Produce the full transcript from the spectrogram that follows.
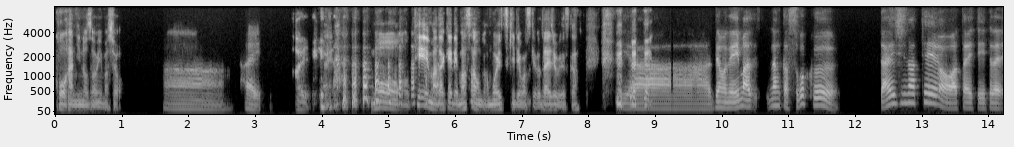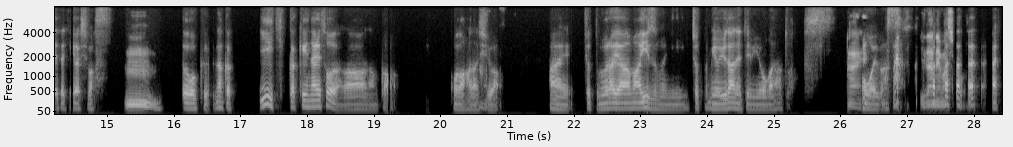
後半に臨みましょああ、はい。はい。う。もう、テーマだけでマサオンが燃え尽きてますけど大丈夫ですか？いやー、でもね、今、なんかすごく大事なテーマを与えていただいた気がします。うん。すごく。なんか、いいきっかけになりそうだな、なんか、この話は。はい。ちょっと村山イズムにちょっと身を委ねてみようかなとはい。思います。委ねましょう。はい。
